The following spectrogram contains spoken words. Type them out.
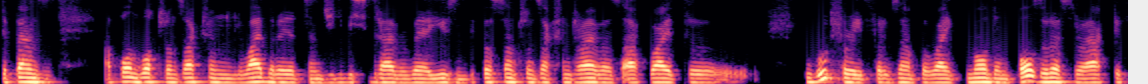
depends upon what transaction library and JDBC driver we are using because some transaction drivers are quite uh, good for it. For example, like modern Postgres reactive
